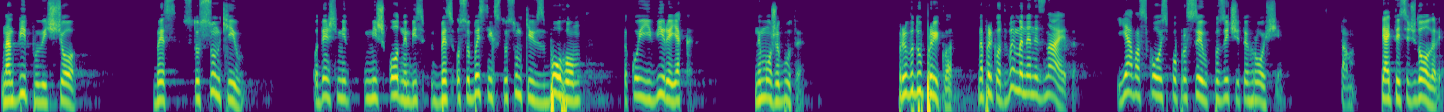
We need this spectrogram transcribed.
нам відповідь, що без стосунків один між одним, без- особистих стосунків з Богом, такої віри, як не може бути. Приведу приклад. Наприклад, ви мене не знаєте. Я вас когось попросив позичити гроші. Там 5 тисяч доларів.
